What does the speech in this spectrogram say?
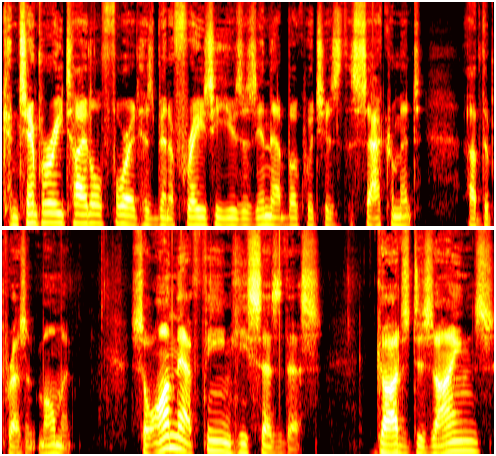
contemporary title for it has been a phrase he uses in that book, which is the sacrament of the present moment. So, on that theme, he says this God's designs,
